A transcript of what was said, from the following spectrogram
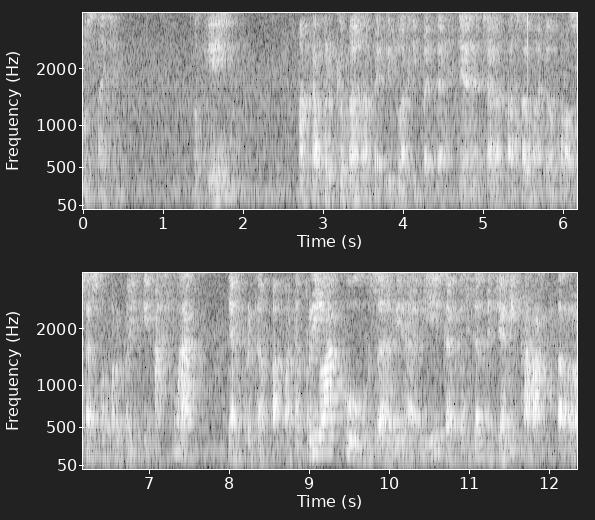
mustajab. Oke? Maka bergema sampai di luar ibadahnya jalan tasawuf adalah proses memperbaiki akhlak yang berdampak pada perilaku sehari-hari dan kemudian menjadi karakter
